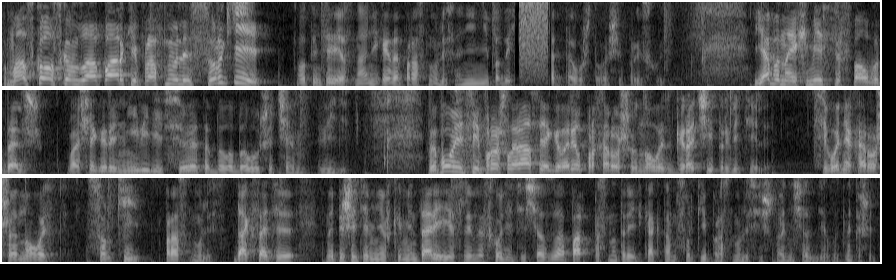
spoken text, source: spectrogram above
В московском зоопарке проснулись сурки. Вот интересно, они когда проснулись, они не подохи от того, что вообще происходит. Я бы на их месте спал бы дальше. Вообще говоря, не видеть все это было бы лучше, чем видеть. Вы помните, в прошлый раз я говорил про хорошую новость, грачи прилетели. Сегодня хорошая новость, сурки проснулись. Да, кстати, напишите мне в комментарии, если вы сходите сейчас в зоопарк, посмотреть, как там сурки проснулись и что они сейчас делают. Напишите.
